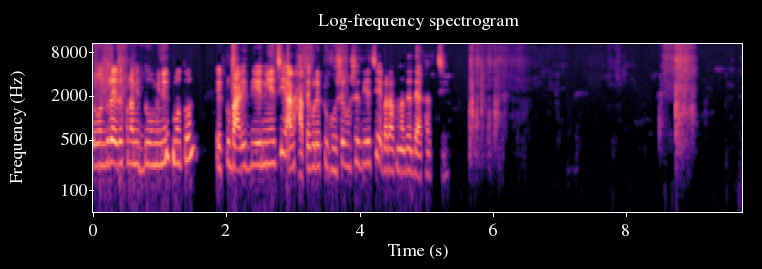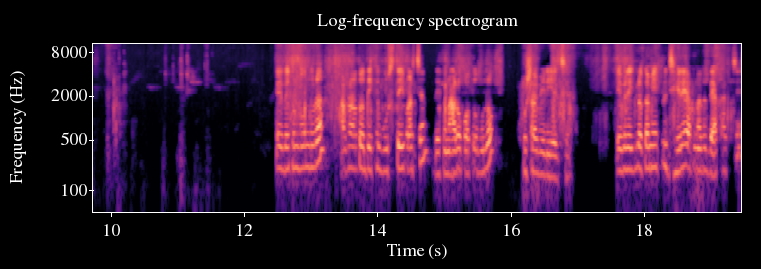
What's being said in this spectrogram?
তো বন্ধুরা এরকম দেখুন আমি দু মিনিট মতন একটু বাড়ি দিয়ে নিয়েছি আর হাতে করে একটু ঘষে ঘষে দিয়েছি, এবার আপনাদের দেখাচ্ছি। এই দেখুন বন্ধুরা, আপনারা তো দেখে বুঝতেই পারছেন, দেখুন আরও কতগুলো খোসা বেরিয়েছে। এবার এগুলোকে আমি একটু ঝেড়ে আপনাদের দেখাচ্ছি।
